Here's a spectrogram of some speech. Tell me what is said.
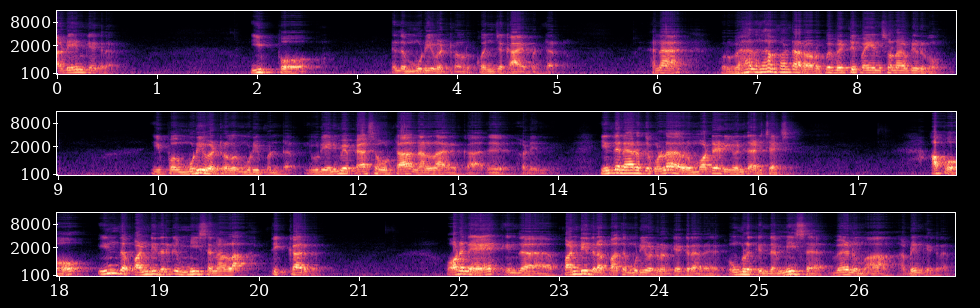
அப்படின்னு கேட்குறாரு இப்போ இந்த முடி வெட்டுறவர் கொஞ்சம் காயப்பட்டார். ஏன்னா ஒரு வேலை தான் பண்ணுறார் அவர் போய் வெட்டி பையன் சொன்னால் எப்படி இருக்கும்? இப்போ முடி வெட்டுறவர் முடி பண்ணிட்டார். இவர் இனிமேல் பேச விட்டா நல்லா இருக்காது அப்படின்னு. இந்த நேரத்துக்குள்ளே ஒரு மொட்டை அடிக்க வேண்டியது அடிச்சாச்சு. அப்போது இந்த பண்டிதருக்கு மீசை நல்லா திக்காக இருக்கு. உடனே இந்த பண்டிதரை பார்த்து முடி கேட்குறாரு உங்களுக்கு இந்த மீசை வேணுமா? அப்படின்னு கேட்குறாரு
